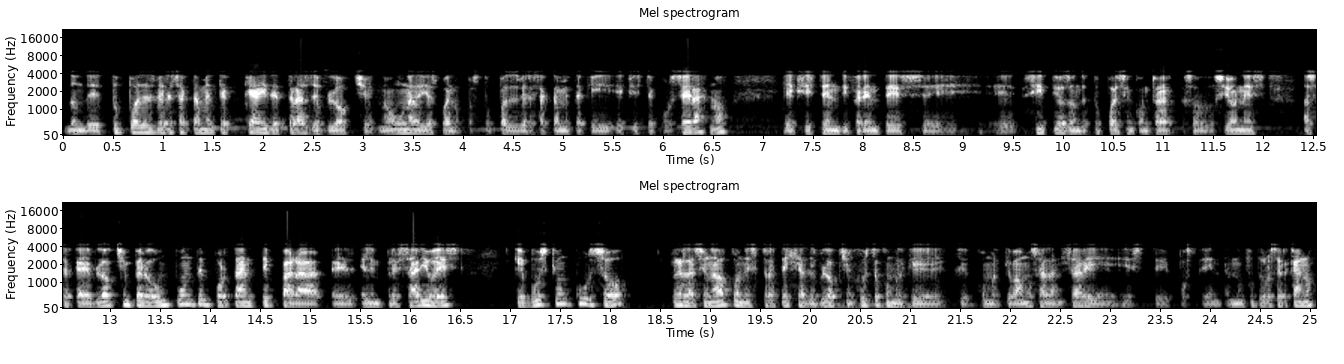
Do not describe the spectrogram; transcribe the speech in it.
donde tú puedes ver exactamente qué hay detrás de blockchain, ¿no? Una de ellas, bueno, pues tú puedes ver exactamente aquí existe Coursera, ¿no? Existen diferentes eh, eh, sitios donde tú puedes encontrar soluciones acerca de blockchain, pero un punto importante para el, empresario es que busque un curso relacionado con estrategia de blockchain, justo como el que, como el que vamos a lanzar eh, este, pues, en, un futuro cercano.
